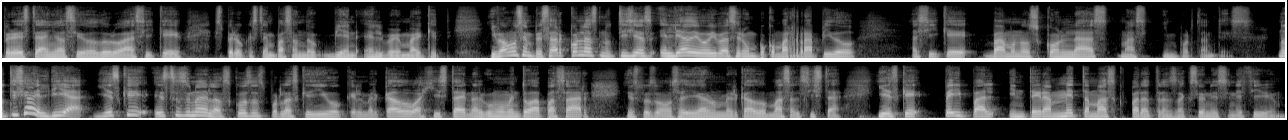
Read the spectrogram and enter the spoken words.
pero este año ha sido duro, así que espero que estén pasando bien el bear market. Y vamos a empezar con las noticias. El día de hoy va a ser un poco más rápido, así que vámonos con las más importantes. Noticia del día, y es que esta es una de las cosas por las que digo que el mercado bajista en algún momento va a pasar y después vamos a llegar a un mercado más alcista, y es que PayPal integra MetaMask para transacciones en Ethereum.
